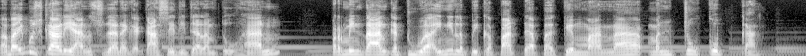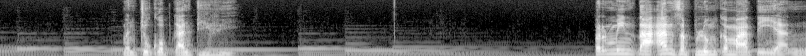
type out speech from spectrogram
Bapak Ibu sekalian, saudara kekasih di dalam Tuhan, permintaan kedua ini lebih kepada bagaimana mencukupkan. Mencukupkan diri. Permintaan sebelum kematian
